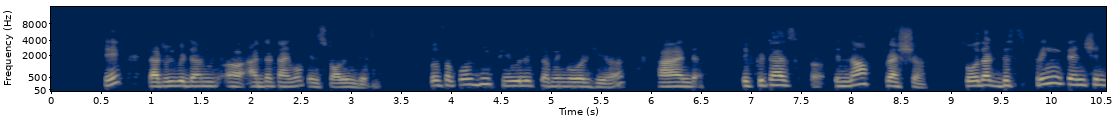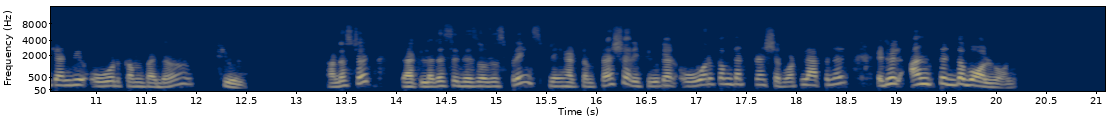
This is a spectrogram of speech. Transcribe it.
Okay, that will be done uh, at the time of installing this. So suppose the fuel is coming over here, and if it has uh, enough pressure so that the spring tension can be overcome by the fuel. Understood? That let us say this was a spring, spring had some pressure. If you can overcome that pressure, what will happen is it will unseat the ball valve.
